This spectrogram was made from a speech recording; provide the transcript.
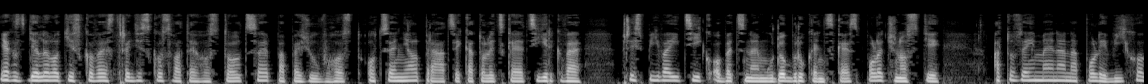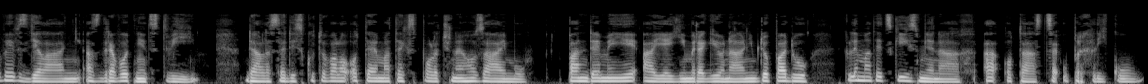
Jak sdělilo tiskové středisko svatého stolce, papežův host ocenil práci katolické církve, přispívající k obecnému dobru keňské společnosti a to zejména na poli výchovy, vzdělání a zdravotnictví. Dále se diskutovalo o tématech společného zájmu, pandemii a jejím regionálním dopadu, klimatických změnách a otázce uprchlíků.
